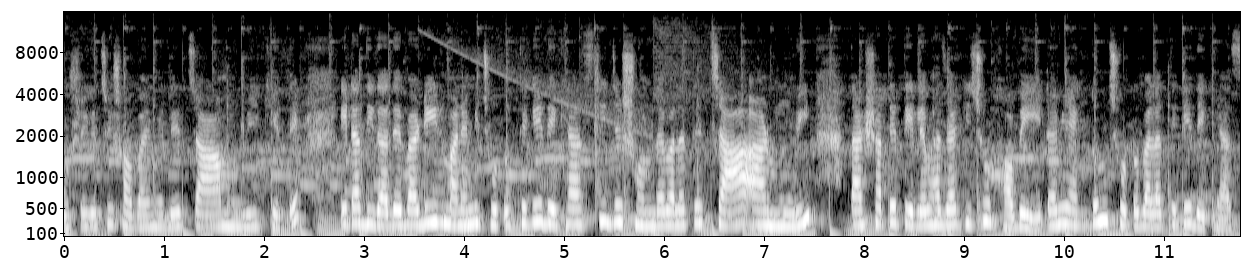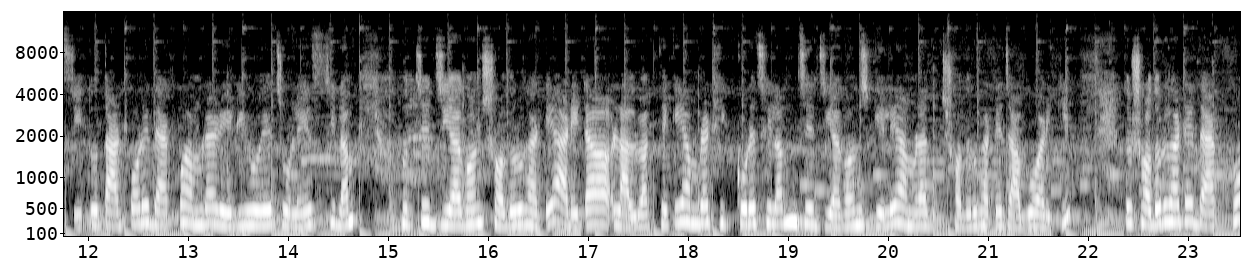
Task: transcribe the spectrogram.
বসে গেছি সবাই মিলে চা, মুড়ি খেতে। এটা দিদাদের বাড়ির মানে আমি ছোটোর থেকেই দেখে আসছি যে সন্ধ্যাবেলাতে চা আর মুড়ি, তার সাথে তেলে ভাজা কিছু হবেই। এটা আমি একদম ছোটোবেলা থেকেই দেখে আসছি। তো তারপরে দেখো আমরা রেডি হয়ে চলে এসেছিলাম হচ্ছে জিয়াগঞ্জ সদরঘাটে। আর এটা লালবাগ থেকেই আমরা ঠিক করেছিলাম যে জিয়াগঞ্জ গেলে আমরা সদরঘাটে যাব আর কি। তো সদরঘাটে দেখো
